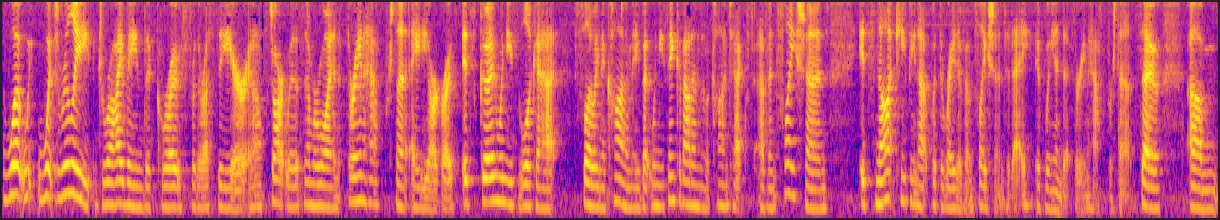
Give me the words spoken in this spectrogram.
what's really driving the growth for the rest of the year, and I'll start with number one, three and a half percent ADR growth. It's good when you look at slowing economy, but when you think about it in the context of inflation, it's not keeping up with the rate of inflation today if we end at 3.5%. So, um,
